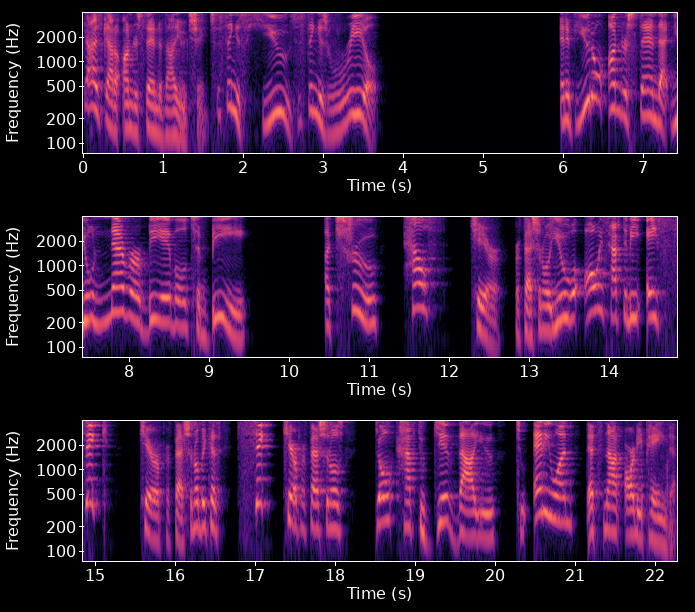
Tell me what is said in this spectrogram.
guys got to understand the value exchange. This thing is huge. This thing is real. And if you don't understand that, you'll never be able to be a true health care professional. You will always have to be a sick care professional because sick care professionals don't have to give value to anyone that's not already paying them.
